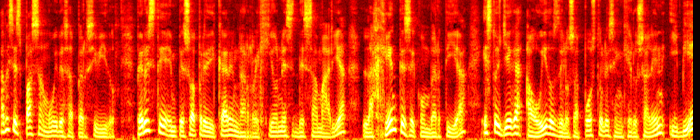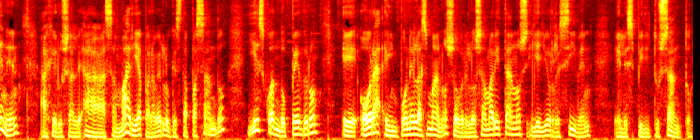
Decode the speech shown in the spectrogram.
a veces pasa muy desapercibido. Pero este empezó a predicar en las regiones de Samaria, la gente se convertía, esto llega a oídos de los apóstoles en Jerusalén y vienen a, Jerusalén, a Samaria para ver lo que está pasando, y es cuando Pedro eh, ora e impone las manos sobre los samaritanos y ellos reciben el Espíritu Santo.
